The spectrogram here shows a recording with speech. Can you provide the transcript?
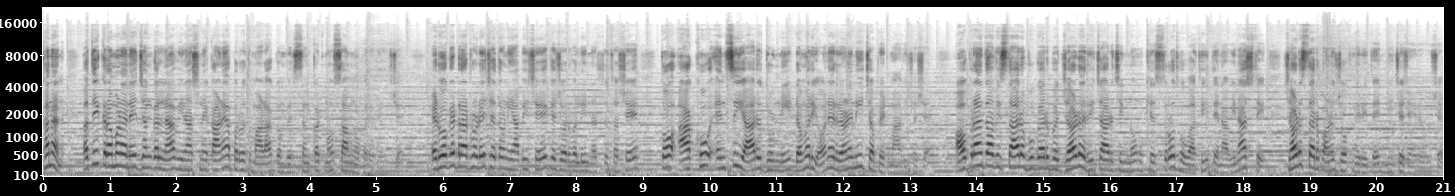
ખનન, અતિક્રમણ અને જંગલના વિનાશને કારણે આ પર્વતમાળા ગંભીર સંકટનો સામનો કરી રહી છે. એડવોકેટ રાઠોડે ચેતવણી આપી છે કે જો અરવલ્લી નષ્ટ થશે, તો આખું એનસીઆર ધૂળની ડમરીઓ અને રણની ચપેટમાં આવી જશે. આ ઉપરાંત આ વિસ્તાર ભૂગર્ભ જળ રિચાર્જિંગનો મુખ્ય સ્ત્રોત હોવાથી તેના વિનાશથી જળ સ્તર પણ જોખમી રીતે નીચે જઈ રહ્યું છે.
